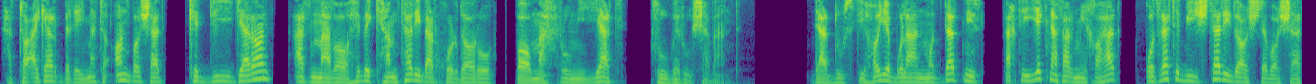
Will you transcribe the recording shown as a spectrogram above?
حتی اگر به قیمت آن باشد که دیگران از مواهب کمتری برخوردار و با محرومیت روبرو شوند. در دوستی های بلند مدت نیز وقتی یک نفر می‌خواهد قدرت بیشتری داشته باشد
